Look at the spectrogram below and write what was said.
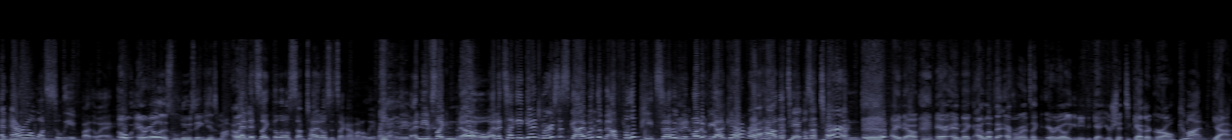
And Ariel wants to leave, by the way. Oh, Ariel is losing his mind. Like, and it's like the little subtitles. It's like, I want to leave, I want to leave. And Eve's like, no. And it's like, again, where's this guy with the mouthful of pizza who didn't want to be on camera? How the tables have turned. I know, and, and like I love that everyone's like, Ariel, you need to get your shit together, girl. Come on. Yeah,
